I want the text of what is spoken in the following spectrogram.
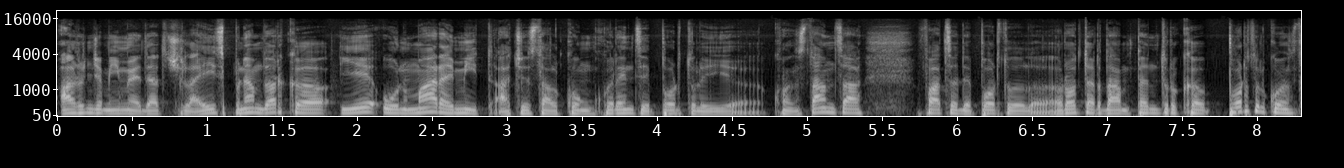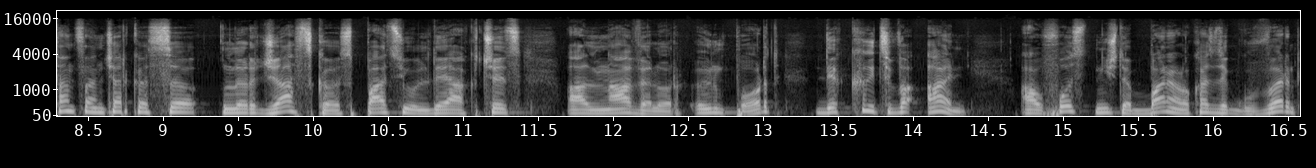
Ajungem imediat și la ei. Spuneam doar că e un mare mit acesta al concurenței portului uh, Constanța față de portul uh, Rotterdam pentru că portul Constanța încearcă să lărgească spațiul de acces al navelor în port de câțiva ani. Au fost niște bani alocați de guvern.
